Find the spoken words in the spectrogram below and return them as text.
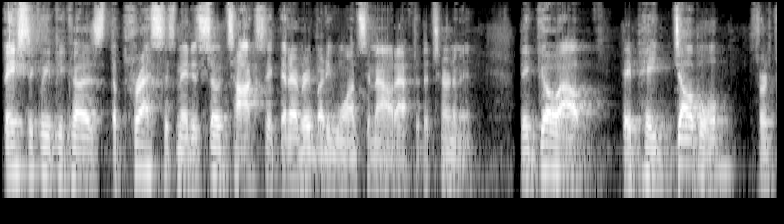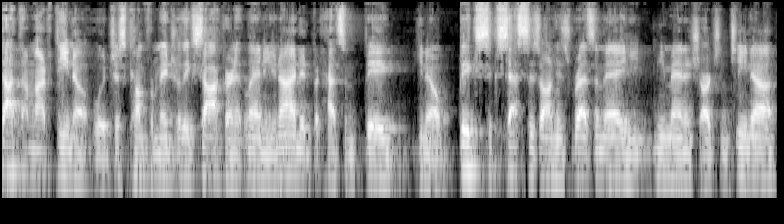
basically because the press has made it so toxic that everybody wants him out after the tournament. They go out, they pay double for Tata Martino, who had just come from Major League Soccer in Atlanta United, but had some big, you know, big successes on his resume. He, he managed Argentina,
